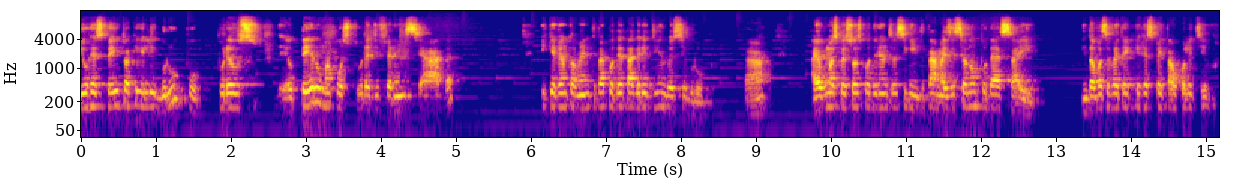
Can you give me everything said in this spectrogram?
e o respeito àquele grupo, por eu, eu ter uma postura diferenciada e que eventualmente vai poder estar agredindo esse grupo, tá? Aí algumas pessoas poderiam dizer o seguinte, tá, mas e se eu não puder sair? Então você vai ter que respeitar o coletivo.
